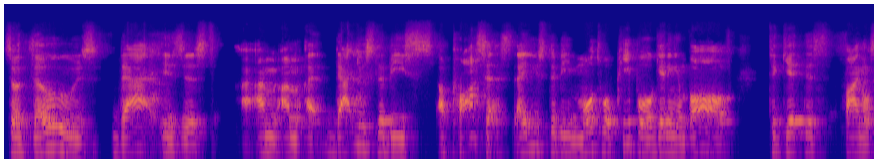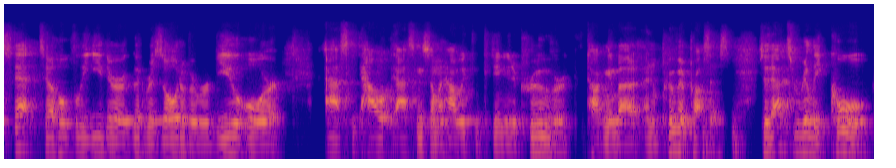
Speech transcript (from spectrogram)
So those that is just I'm, I'm uh, that used to be a process. That used to be multiple people getting involved to get this final step to hopefully either a good result of a review or ask how asking someone how we can continue to improve or talking about an improvement process. So that's really cool.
